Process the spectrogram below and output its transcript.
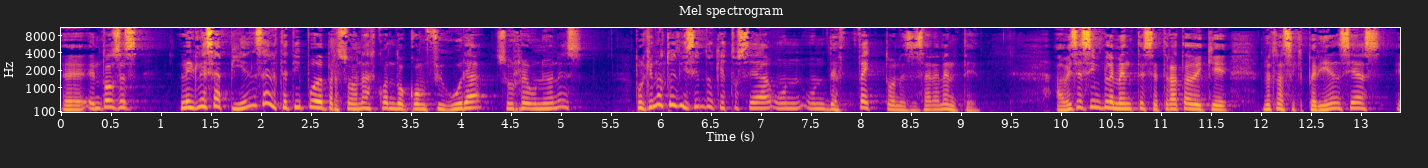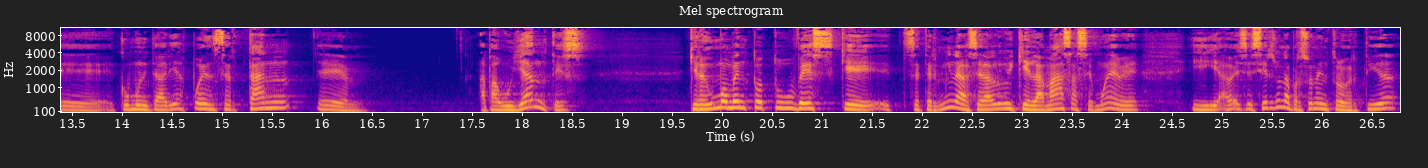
Eh, entonces, ¿La iglesia piensa en este tipo de personas cuando configura sus reuniones? Porque no estoy diciendo que esto sea un, defecto necesariamente. A veces simplemente se trata de que nuestras experiencias eh, comunitarias pueden ser tan eh, apabullantes que en algún momento tú ves que se termina de hacer algo y que la masa se mueve y a veces si eres una persona introvertida,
